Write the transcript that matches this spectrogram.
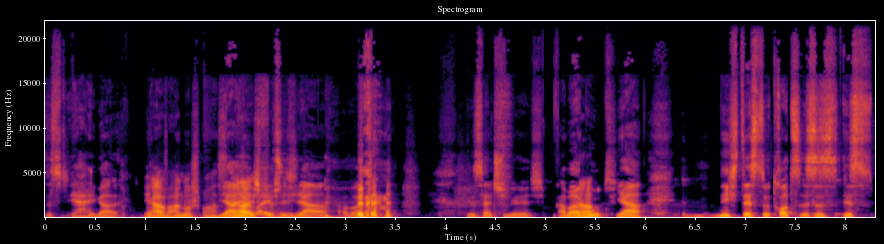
das, ja, egal. Ja, war nur Spaß. Ja, ja, weiß versteh. ich, ja, aber Ist halt schwierig. Aber Ja. gut, ja. Nichtsdestotrotz ist es ist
